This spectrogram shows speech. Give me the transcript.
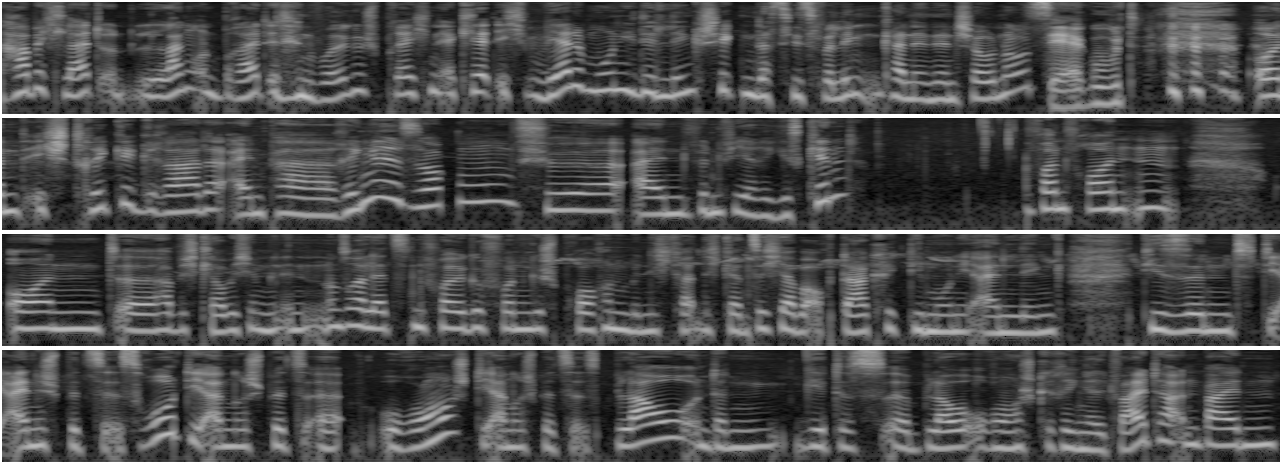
habe ich leid und, lang und breit in den Wollgesprächen erklärt. Ich werde Moni den Link schicken, dass sie es verlinken kann in den Show Notes. Sehr gut. und Und ich stricke gerade ein paar Ringelsocken für ein fünfjähriges Kind von Freunden. Und äh, habe ich, glaube ich, in, in, unserer letzten Folge von gesprochen, bin ich gerade nicht ganz sicher, aber auch da kriegt die Moni einen Link. Die sind, die eine Spitze ist rot, die andere Spitze äh, orange, die andere Spitze ist blau und dann geht es äh, blau-orange geringelt weiter an beiden.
